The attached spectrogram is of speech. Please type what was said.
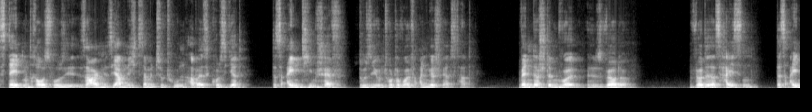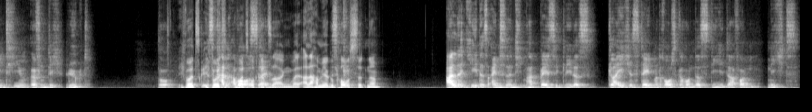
Statement raus, wo sie sagen, sie haben nichts damit zu tun, aber es kursiert, dass ein Teamchef Susi und Toto Wolf angeschwärzt hat. Wenn das stimmen würde, würde das heißen, dass ein Team öffentlich lügt. So. Ich wollte es auch, auch gerade sagen, weil alle haben ja gepostet, ne? Alle, jedes einzelne Team hat basically das gleiche Statement rausgehauen, dass die davon nichts,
